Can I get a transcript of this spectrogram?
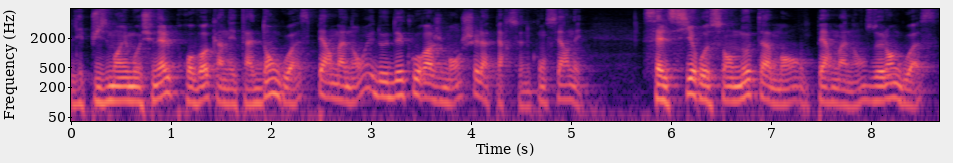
L'épuisement émotionnel provoque un état d'angoisse permanent et de découragement chez la personne concernée. Celle-ci ressent notamment en permanence de l'angoisse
